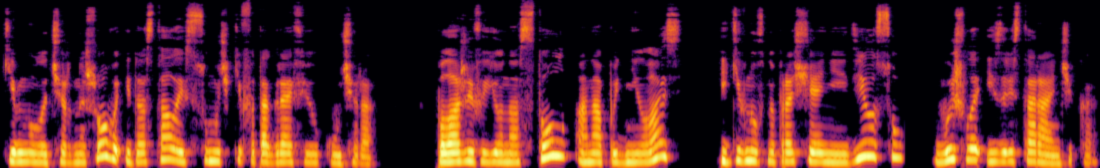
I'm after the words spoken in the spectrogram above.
кивнула Чернышова и достала из сумочки фотографию кучера. Положив ее на стол, она поднялась и, кивнув на прощание Диосу, вышла из ресторанчика.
